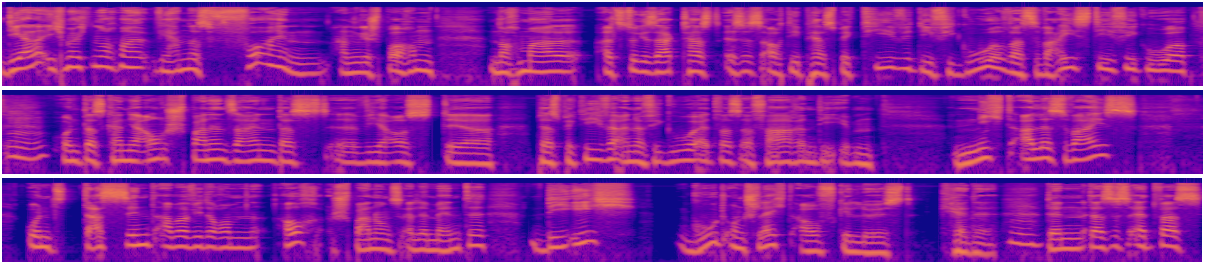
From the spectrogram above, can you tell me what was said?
Diana, ich möchte nochmal, wir haben das vorhin angesprochen, nochmal, als du gesagt hast, es ist auch die Perspektive, die Figur, was weiß die Figur? Mhm. Und das kann ja auch spannend sein, dass äh, wir aus der Perspektive einer Figur etwas erfahren, die eben nicht alles weiß. Und das sind aber wiederum auch Spannungselemente, die ich gut und schlecht aufgelöst kenne. Mhm. Denn das ist etwas,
